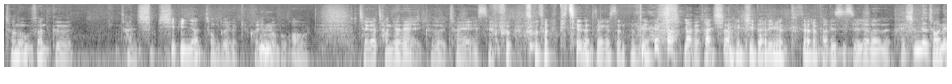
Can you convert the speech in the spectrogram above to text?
저는 우선 그한 10, 12년 정도 이렇게 걸린 음. 거 보고 어우 제가 작년에 그 저의 SF 소설 빛의 전쟁을 썼는데 이거 한 10년 기다리면 투자를 받을 수 있으려나는 한 10년 전에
